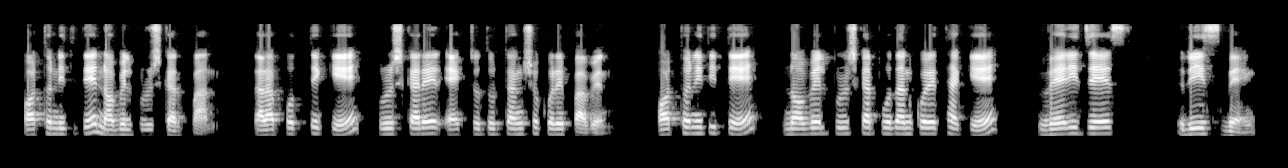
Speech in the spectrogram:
অর্থনীতিতে নোবেল পুরস্কার পান। তারা প্রত্যেকে পুরস্কারের এক চতুর্থাংশ করে পাবেন। অর্থনীতিতে নোবেল পুরস্কার প্রদান করে থাকে ভেরিজেস রিস ব্যাংক।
